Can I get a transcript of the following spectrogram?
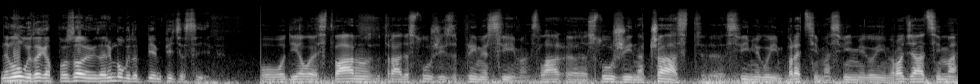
ne mogu da ga pozovem i da ne mogu da pijem pića sa njim ovo dijelo je stvarno treba da služi za primjer svima. Sla, e, služi na čast e, svim njegovim precima, svim njegovim rođacima,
